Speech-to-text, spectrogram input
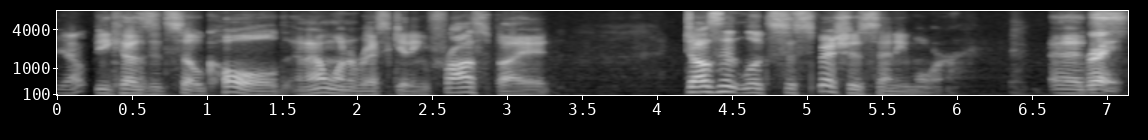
Yep. because it's so cold and I don't want to risk getting frostbite. Doesn't look suspicious anymore. It's, Right.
